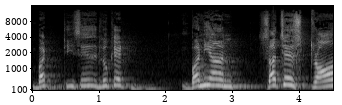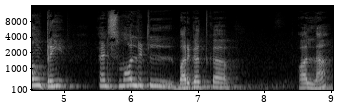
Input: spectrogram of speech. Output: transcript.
but he says, look at banyan, such a strong tree, and small little bargat ka na.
